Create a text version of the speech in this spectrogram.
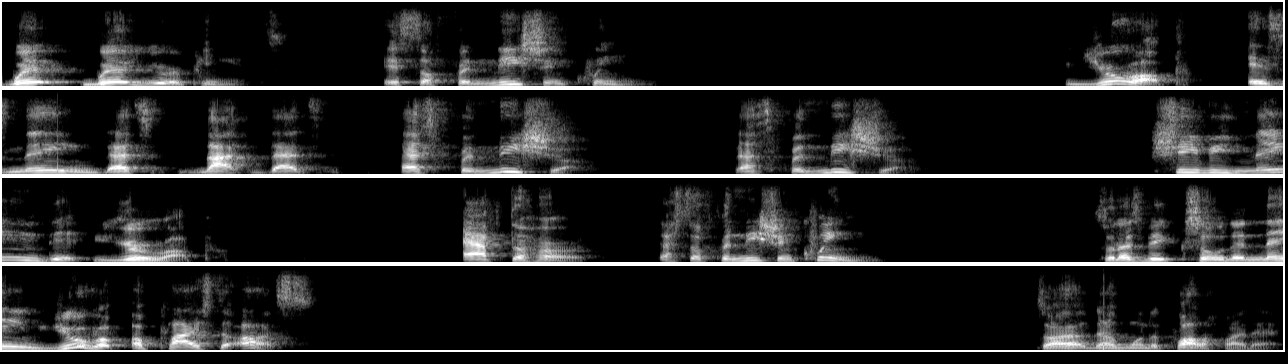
We're, we're Europeans. It's a Phoenician queen. Europe is named, that's not, that's, that's Phoenicia. That's Phoenicia. She renamed it Europe after her. That's a Phoenician queen. So that's be, so the name Europe applies to us. So I, I want to qualify that.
